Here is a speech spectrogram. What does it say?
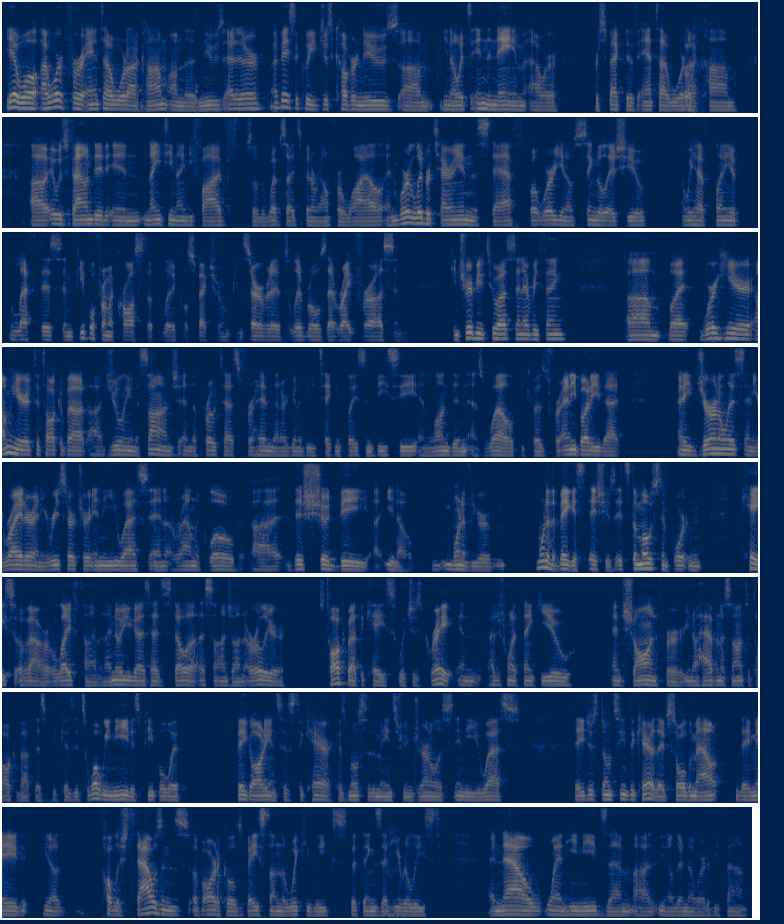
Yeah, well, I work for antiwar.com. I'm the news editor. I basically just cover news. Um, you know, it's in the name, our perspective, antiwar.com. Uh, it was founded in 1995, so the website's been around for a while. And we're libertarian, the staff, but we're, you know, single issue. And we have plenty of leftists and people from across the political spectrum, conservatives, liberals that write for us and contribute to us and everything. Um, but we're here. I'm here to talk about uh, Julian Assange and the protests for him that are going to be taking place in DC and London as well. Because for anybody that, any journalist, any writer, any researcher in the U.S. and around the globe, uh, this should be, uh, you know, one of your one of the biggest issues. It's the most important case of our lifetime. And I know you guys had Stella Assange on earlier to talk about the case, which is great. And I just want to thank you and Sean for you know having us on to talk about this because it's what we need is people with big audiences to care. Because most of the mainstream journalists in the U.S. they just don't seem to care. They've sold them out. They made you know published thousands of articles based on the WikiLeaks, the things that mm-hmm. he released, and now when he needs them, uh, you know they're nowhere to be found.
